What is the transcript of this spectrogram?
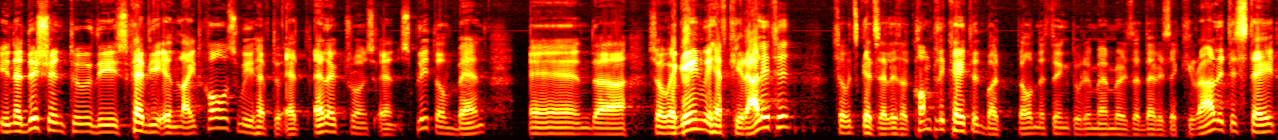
in addition to these heavy and light holes, we have to add electrons and split-off band. And uh, so again, we have chirality. So it gets a little complicated, but the only thing to remember is that there is a chirality state,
